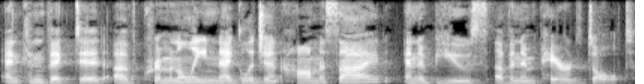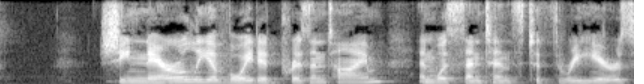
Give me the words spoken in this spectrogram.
and convicted of criminally negligent homicide and abuse of an impaired adult. She narrowly avoided prison time and was sentenced to three years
